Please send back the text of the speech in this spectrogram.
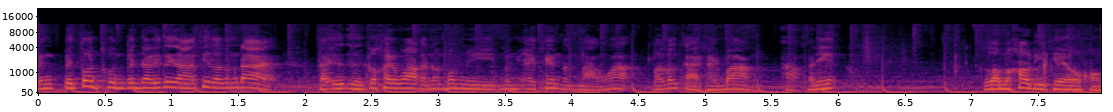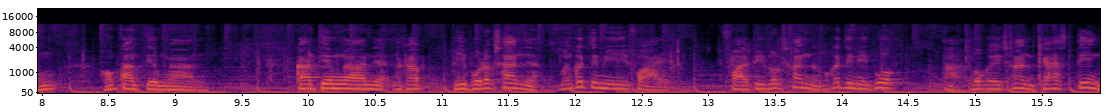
เป็นเป็นต้นทุนเป็นอะไรก็ยาที่เราต้องได้ แต่อื่นๆก็ค่อยว่ากันนะเพราะมีมันมี item ต่างๆว่า เราต้องจ่ายใครบ้างอะคราวนี้ เรามาเข้า detail ของของการเตรียมงาน การเตรียมงานเนี่ยนะครับ pre production เนี่ยมันก็จะมีฝ่ายฝ่าย pre production เนี่ยมันก็จะมีพวกอะ location casting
